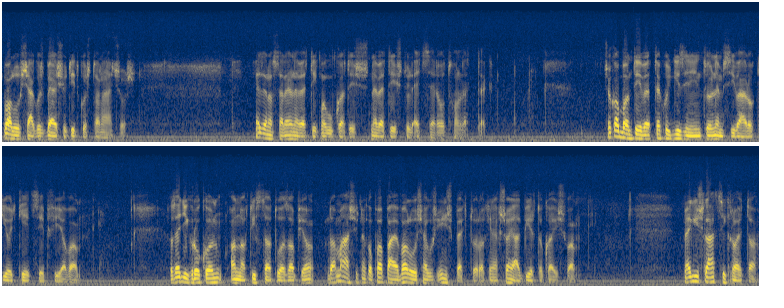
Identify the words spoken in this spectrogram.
Valóságos, belső, titkos tanácsos. Ezen aztán elnevették magukat, és nevetéstől egyszerre otthon lettek. Csak abban tévedtek, hogy Gizinintől nem szivárok ki, hogy két szép fia van. Az egyik rokon, annak tisztaltó az apja, de a másiknak a papája valóságos inspektor, akinek saját birtoka is van. Meg is látszik rajta,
